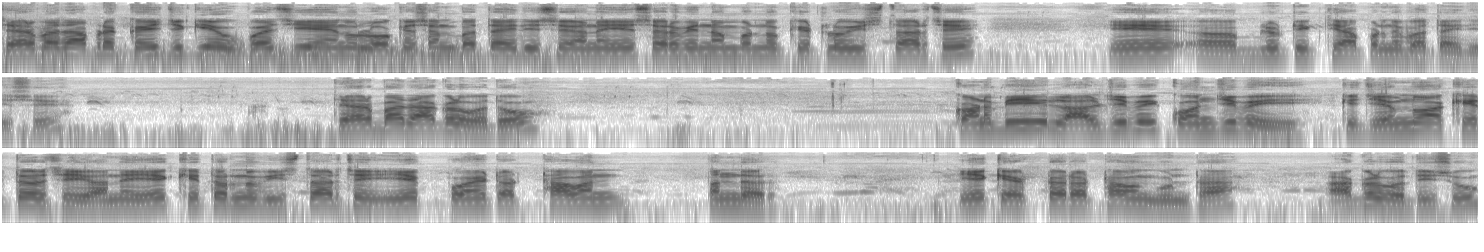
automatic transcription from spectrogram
ત્યારબાદ આપણે કઈ જગ્યાએ ઊભા છીએ એનું લોકેશન બતાવી દેશે અને એ સર્વે નંબરનો કેટલો વિસ્તાર છે એ બ્લૂટિકથી ટીકથી આપણને બતાવી દેશે ત્યારબાદ આગળ વધો. કણબી લાલજીભાઈ કોનજીભાઈ કે જેમનું આ ખેતર છે અને એ ખેતરનો વિસ્તાર છે એક પોઈન્ટ અઠ્ઠાવન પંદર. એક હેક્ટર અઠ્ઠાવન ગુંઠા. આગળ વધીશું.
